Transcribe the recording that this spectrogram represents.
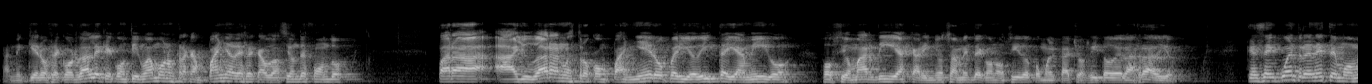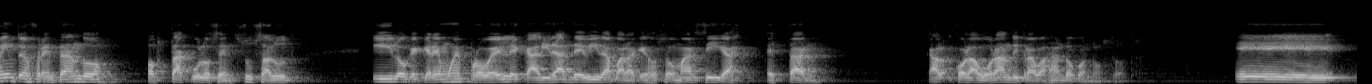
También quiero recordarles que continuamos nuestra campaña de recaudación de fondos para ayudar a nuestro compañero periodista y amigo José Omar Díaz, cariñosamente conocido como el cachorrito de la radio, que se encuentra en este momento enfrentando obstáculos en su salud y lo que queremos es proveerle calidad de vida para que José Omar siga estar colaborando y trabajando con nosotros. Eh,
